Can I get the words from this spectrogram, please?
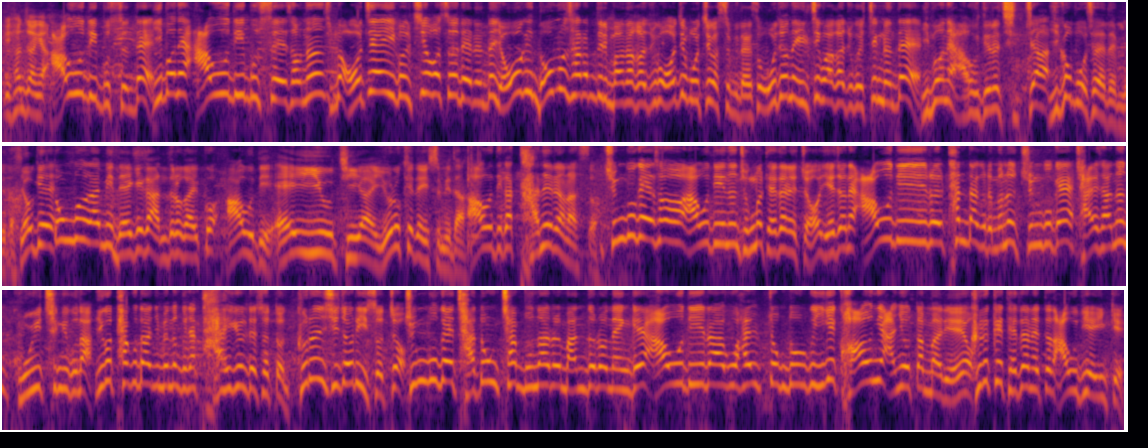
현장의 아우디 부스인데 이번에 아우디 부스에서는 지금 어제 이걸 찍었어야 되는데 여기 너무 사람들이 많아가지고 어제 못 찍었습니다. 그래서 오전에 일찍 와가지고 찍는데 이번에 아우디는 진짜 이거 보셔야 됩니다. 여기에 동그라미 4개가 안 들어가 있고 아우디, AUDI 이렇게 돼 있습니다. 아우디가 다 내려놨어. 중국에서 아우디는 정말 대단했죠. 예전에 아우디를 탄다 그러면은 중국에 잘 사는 고위층이구나. 이거 타고 다니면은 그냥 다 해결됐었던 그런 시절이 있었죠. 중국 의 자동차 문화를 만들어낸 게 아우디라고 할 정도로 이게 과언이 아니었단 말이에요. 그렇게 대단했던 아우디의 인기.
